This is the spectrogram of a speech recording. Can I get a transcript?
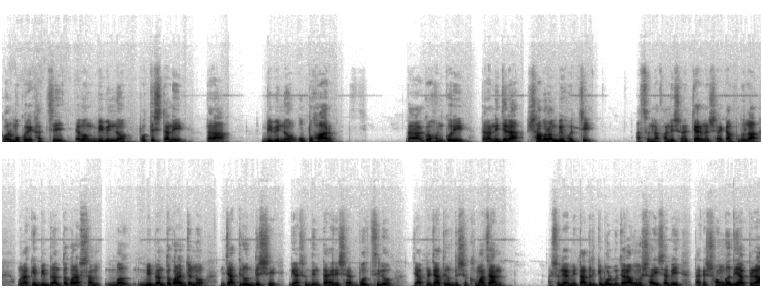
কর্ম করে খাচ্ছে এবং বিভিন্ন প্রতিষ্ঠানে তারা বিভিন্ন উপহার তারা গ্রহণ করে তারা নিজেরা স্বাবলম্বী হচ্ছে। আসুন্না ফাউন্ডেশনের চেয়ারম্যান শেখ আহমদুল্লাহ ওনাকে বিভ্রান্ত করার বিভ্রান্ত করার জন্য জাতির উদ্দেশ্যে গিয়াসুদ্দিন তাহেরি সাহেব বলছিল যে, আপনি জাতির উদ্দেশ্যে ক্ষমা চান আসলে আমি তাদেরকে বলব, যারা অনুসারী হিসাবে তাকে সঙ্গ দিয়ে আপনারা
